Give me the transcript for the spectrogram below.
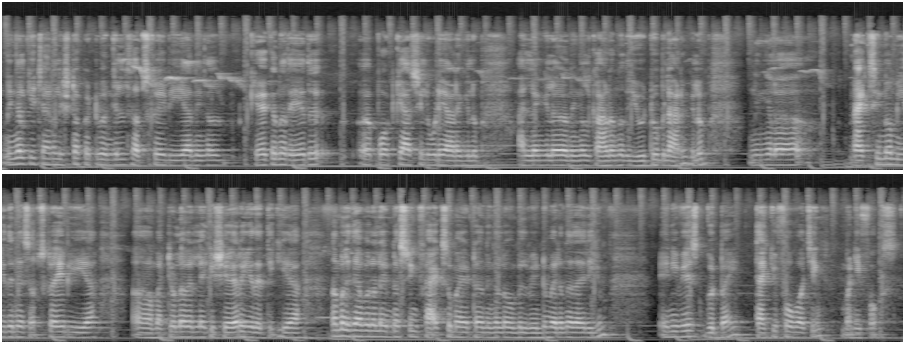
നിങ്ങൾക്ക് ഈ ചാനൽ ഇഷ്ടപ്പെട്ടുവെങ്കിൽ സബ്സ്ക്രൈബ് ചെയ്യുക. നിങ്ങൾ കേൾക്കുന്നത് ഏത് പോഡ്കാസ്റ്റിലൂടെയാണെങ്കിലും അല്ലെങ്കിൽ നിങ്ങൾ കാണുന്നത് യൂട്യൂബിലാണെങ്കിലും നിങ്ങൾ മാക്സിമം ഇതിനെ സബ്സ്ക്രൈബ് ചെയ്യുക. മറ്റുള്ളവരിലേക്ക് ഷെയർ ചെയ്തെത്തിക്കുക. നമ്മൾ ഇതേപോലുള്ള ഇൻട്രസ്റ്റിംഗ് ഫാക്ട്സുമായിട്ട് നിങ്ങളുടെ മുമ്പിൽ വീണ്ടും വരുന്നതായിരിക്കും. Anyways goodbye thank you for watching Money Fox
